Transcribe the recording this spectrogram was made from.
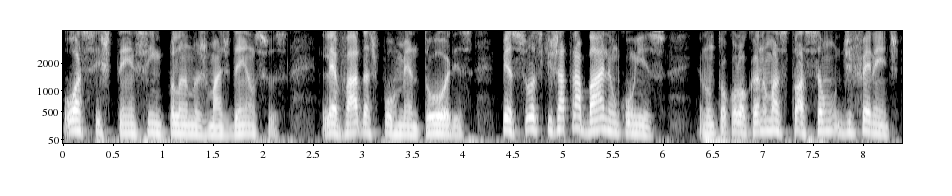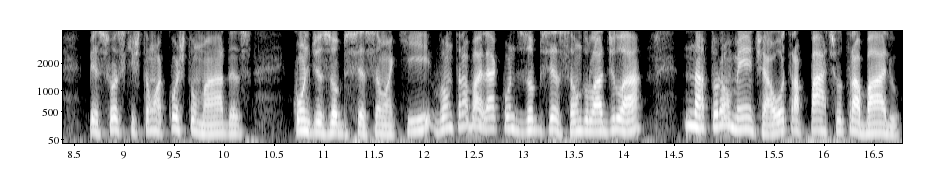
ou assistência em planos mais densos, levadas por mentores, pessoas que já trabalham com isso. Eu não estou colocando uma situação diferente. Pessoas que estão acostumadas com desobsessão aqui vão trabalhar com desobsessão do lado de lá, naturalmente, a outra parte do trabalho,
